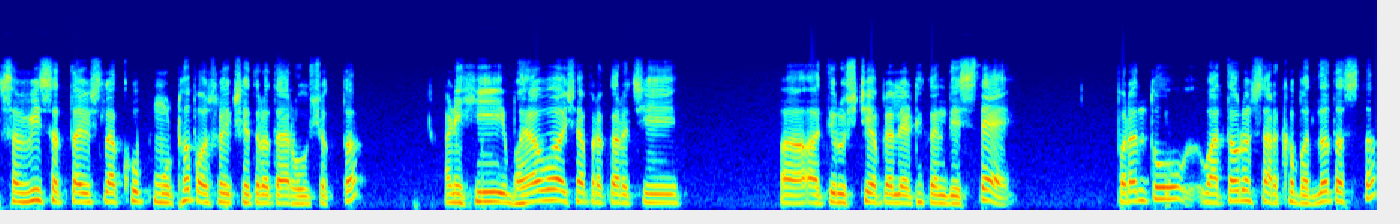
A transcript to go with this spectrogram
सव्वीस सत्तावीसला खूप मोठं पावसाळी क्षेत्र तयार होऊ शकतं. आणि ही भयावह अशा प्रकारची अतिवृष्टी आपल्याला या ठिकाणी दिसते आहे. परंतु वातावरण सारखं बदलत असतं.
